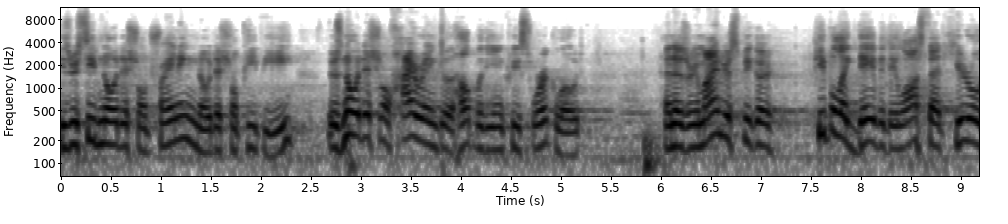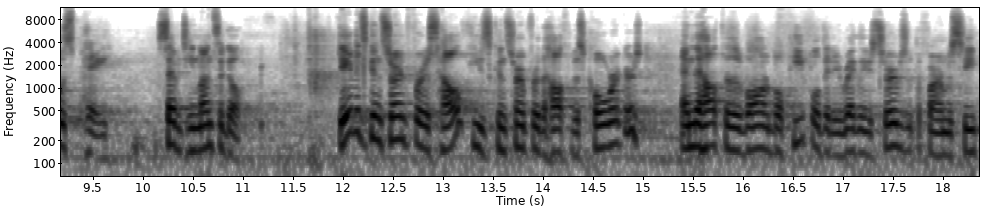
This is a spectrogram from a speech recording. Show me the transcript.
He's received no additional training, no additional PPE. There's no additional hiring to help with the increased workload. And as a reminder, Speaker, people like David, they lost that hero's pay 17 months ago. David's concerned for his health. He's concerned for the health of his coworkers and the health of the vulnerable people that he regularly serves at the pharmacy.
